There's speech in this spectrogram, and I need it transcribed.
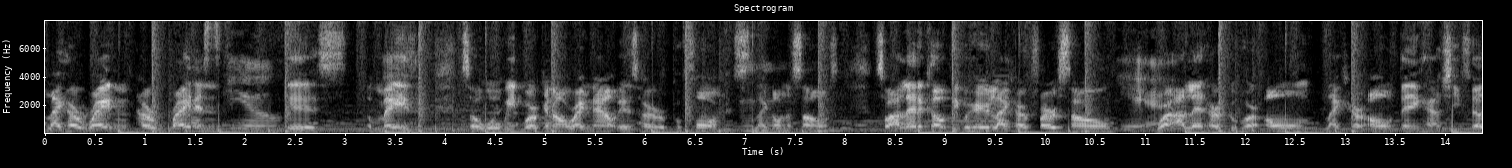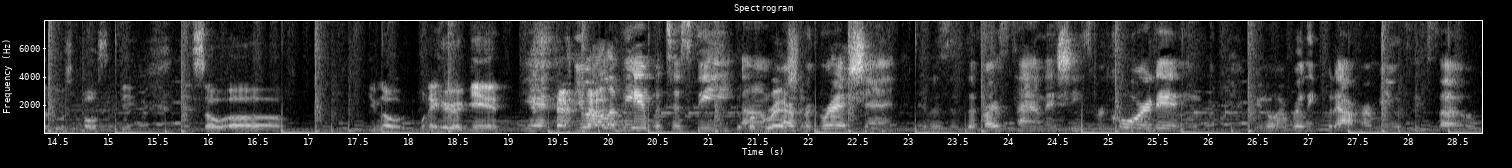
like her writing, her Her writing skill. is amazing. So what we working on right now is her performance, like Mhm. on the songs. So I let a couple people hear like her first song, Yeah. where I let her do her own, like her own thing, how she felt it was supposed to be. And so, uh, you know, when they hear again, Yeah, you all will be able to see The um, her progression. progression because this is the first time that she's recorded and you know and really put out her music. So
